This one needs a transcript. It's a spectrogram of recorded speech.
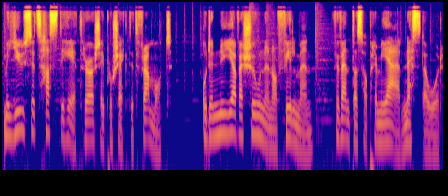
Med ljusets hastighet rör sig projektet framåt. och den nya versionen av filmen förväntas ha premiär nästa år.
